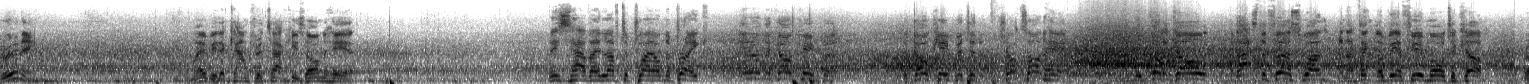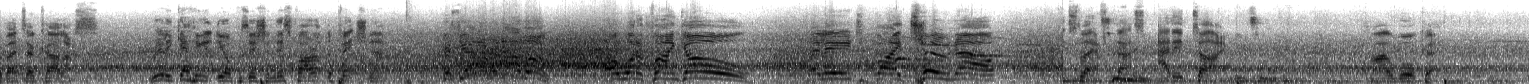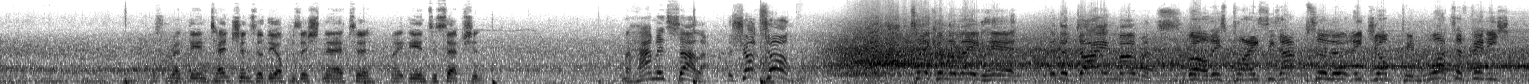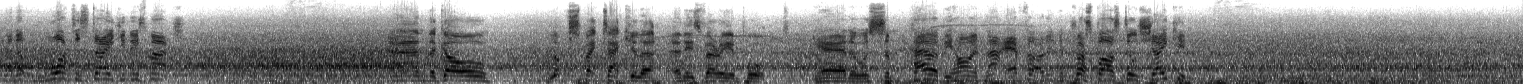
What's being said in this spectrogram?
Rooney. Maybe the counter-attack is on here. This is how they love to play on the break. In on the goalkeeper. The goalkeeper to the shots on here. And we've got a goal. That's the first one, and I think there'll be a few more to come. Roberto Carlos. Really getting at the opposition this far up the pitch now. Cristiano Ronaldo! Oh, what a fine goal! They lead by two now. It's left, that's added time. Kyle Walker. Just read the intentions of the opposition there to make the interception. Mohamed Salah. The shot's on! They have taken the lead here in the dying moments. Well, this place is absolutely jumping. What a finish and at what a stage in this match. And the goal looks spectacular and is very important. Yeah, there was some power behind that effort. I think the crossbar's still shaking.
